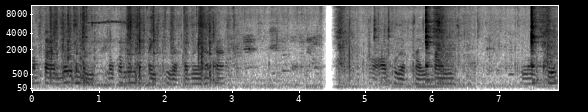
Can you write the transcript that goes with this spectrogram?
น้ำตาลเริ่มหนืดเราก็เริ่มใส่เผือกกันเลยนะคะเราเอาเผือกใส่ไป เราคลุก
